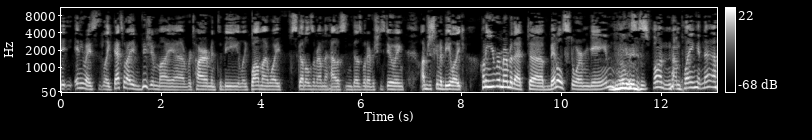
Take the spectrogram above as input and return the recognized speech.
i- anyways, like that's what I envision my uh, retirement to be. Like while my wife scuttles around the house and does whatever she's doing, I'm just gonna be like, "Honey, you remember that uh, Metal Storm game? Well, this is fun. I'm playing it now."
